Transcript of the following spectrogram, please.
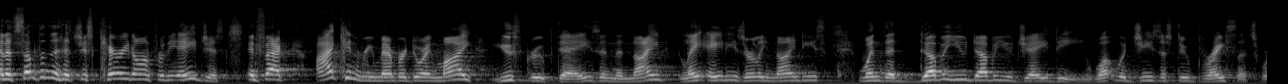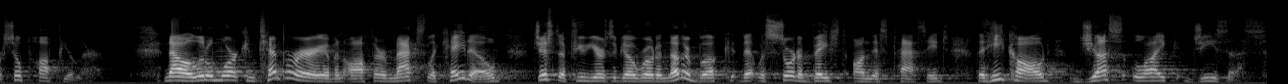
And it's something that has just carried on for the ages. In fact, I can remember during my youth group days in the nine, late 80s, early 90s, when the WWJD, What Would Jesus Do bracelets, were so popular. Now, a little more contemporary of an author, Max Lucado, just a few years ago wrote another book that was sort of based on this passage that he called Just Like Jesus.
